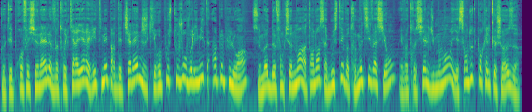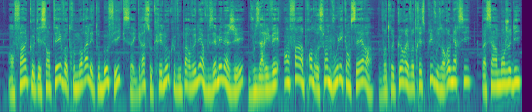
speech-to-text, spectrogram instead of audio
Côté professionnel, votre carrière est rythmée par des challenges qui repoussent toujours vos limites un peu plus loin. Ce mode de fonctionnement a tendance à booster votre motivation et votre ciel du moment y est sans doute pour quelque chose. Enfin, côté santé, votre morale est au beau fixe grâce au créneau que vous parvenez à vous aménager. Vous arrivez enfin à prendre soin de vous les cancers. Votre corps et votre esprit vous en remercient. Passez un bon jeudi.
